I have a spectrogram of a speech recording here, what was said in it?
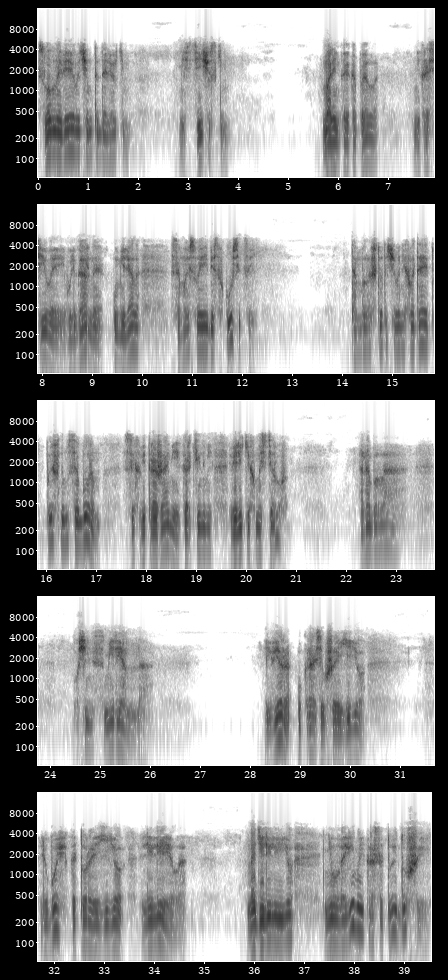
словно веяло чем-то далеким, мистическим. Маленькая капелла, некрасивая и вульгарная, умиляла самой своей безвкусицей. Там было что-то, чего не хватает пышным соборам с их витражами и картинами великих мастеров. Она была очень смиренна и вера, украсившая ее, любовь, которая ее лелеяла, наделили ее неуловимой красотой души.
